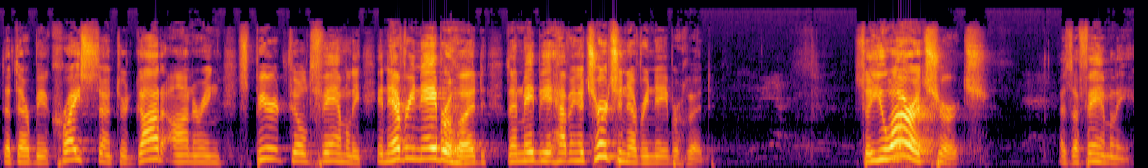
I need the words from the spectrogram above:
that there be a Christ centered, God honoring, spirit filled family in every neighborhood than maybe having a church in every neighborhood. So you are a church as a family,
